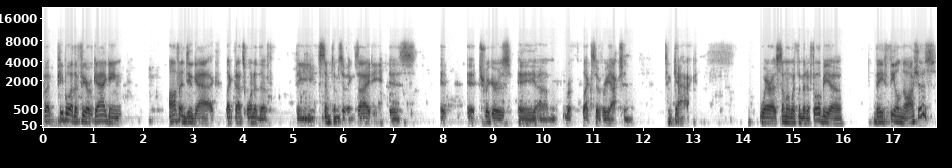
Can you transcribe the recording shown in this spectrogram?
But people with the fear of gagging often do gag. Like that's one of the the symptoms of anxiety is it it triggers a um, reflexive reaction to gag. Whereas someone with emetophobia, they feel nauseous,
